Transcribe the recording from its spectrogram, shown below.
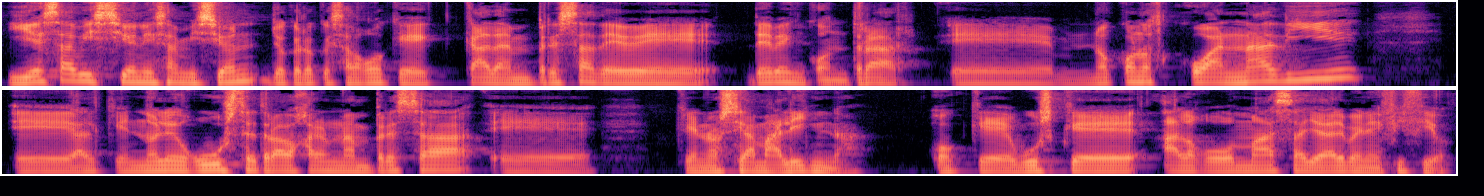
Y esa visión y esa misión yo creo que es algo que cada empresa debe, debe encontrar. Eh, no conozco a nadie eh, al que no le guste trabajar en una empresa eh, que no sea maligna o que busque algo más allá del beneficio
